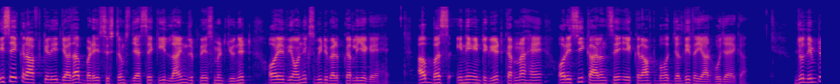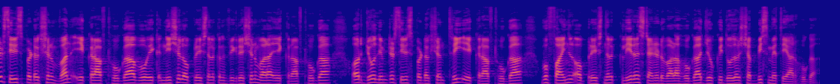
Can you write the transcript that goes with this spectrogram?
इस एयरक्राफ्ट के लिए ज़्यादा बड़े सिस्टम्स जैसे कि लाइन रिप्लेसमेंट यूनिट और एवियोनिक्स भी डेवलप कर लिए गए हैं। अब बस इन्हें इंटीग्रेट करना है और इसी कारण से एयरक्राफ्ट बहुत जल्दी तैयार हो जाएगा। जो limited series production one aircraft होगा, वो एक इनिशियल ऑपरेशनल कन्फिग्रेशन वाला एयरक्राफ्ट होगा और जो limited series production three aircraft होगा, वो फाइनल ऑपरेशनल क्लियरेंस स्टैंडर्ड वाला होगा, जो कि 2026 में तैयार होगा।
